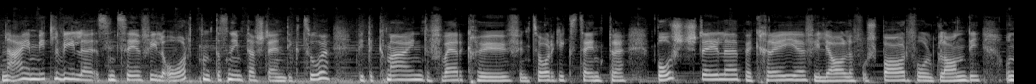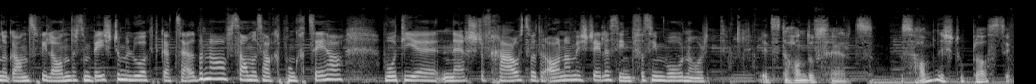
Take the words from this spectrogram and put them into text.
Nein, mittlerweile sind sehr viele Orte und das nimmt auch ständig zu. Bei den Gemeinden, auf Werkhöfen, Entsorgungszentren, Poststellen, Bäckereien, Filialen von Spar, Volklandi und noch ganz viel anderes. Am besten man schaut gerade selber nach auf sammelsack.ch, wo die nächsten Verkaufs- oder Annahmestellen sind von seinem Wohnort. Jetzt der Hand aufs Herz. Sammelst du Plastik?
